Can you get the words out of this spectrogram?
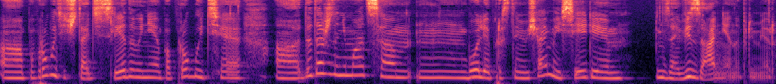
э, попробуйте читать исследования, попробуйте, э, да даже заниматься э, более простыми вещами из серии не знаю, вязание, например.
